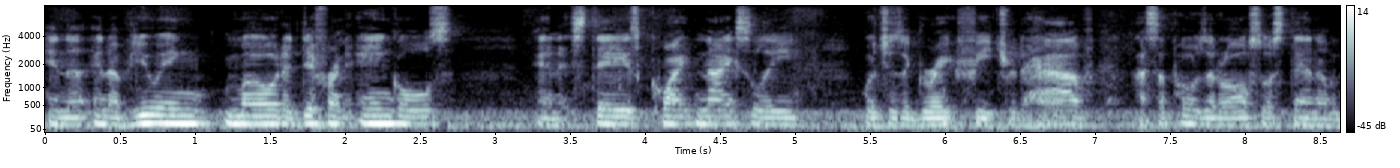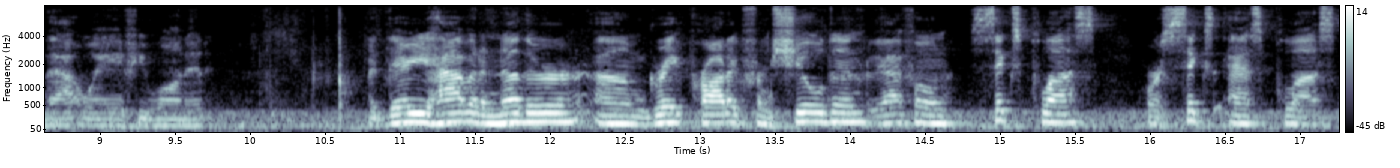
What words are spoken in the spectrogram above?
in, a, in a viewing mode at different angles and it stays quite nicely which is a great feature to have. I suppose it'll also stand up that way if you wanted. But there you have it, another um, great product from Shieldon. For the iPhone 6 Plus or 6S Plus.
